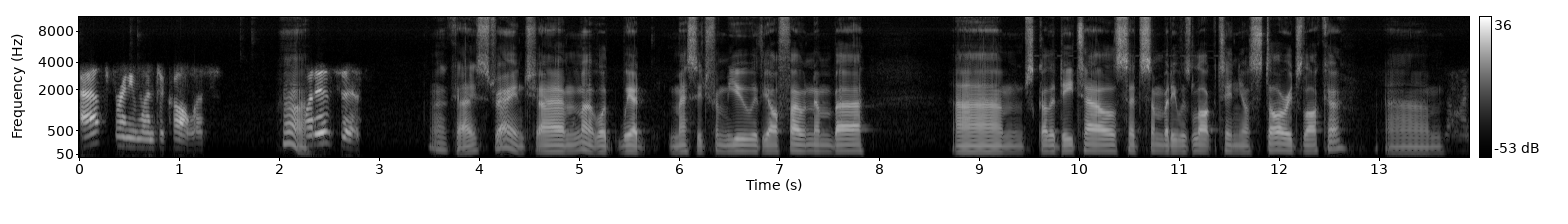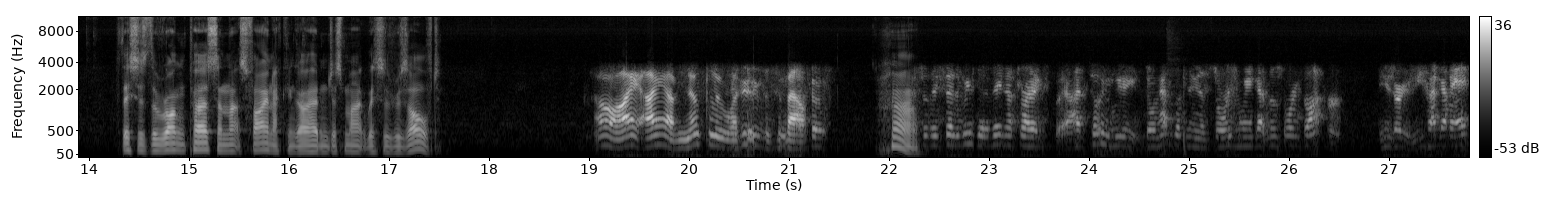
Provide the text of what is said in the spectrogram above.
asked for anyone to call us. Huh. What is this? Okay, strange. Um, well, we had a message from you with your phone number. Um, it's got the details. Said somebody was locked in your storage locker. Um, if this is the wrong person, that's fine. I can go ahead and just mark this as resolved. Oh, I, I have no clue what this is about. Huh. So they said we they not try to. I told you we don't have something in the storage. We ain't got no storage locker. These are these I.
